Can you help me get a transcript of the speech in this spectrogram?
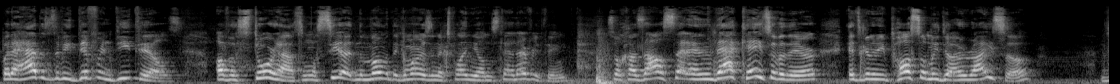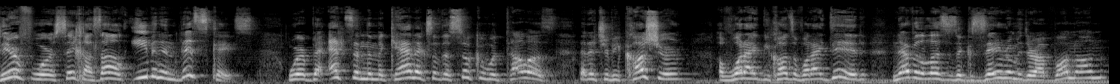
but it happens to be different details of a storehouse, and we'll see it in the moment the Gemara is going to explain. You understand everything. So Chazal said, and in that case over there, it's going to be possibly the araisa. Therefore, say Chazal, even in this case, where be'etzem the mechanics of the sukkah would tell us that it should be kosher of what I because of what I did, nevertheless, it's a gzera midrabanan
